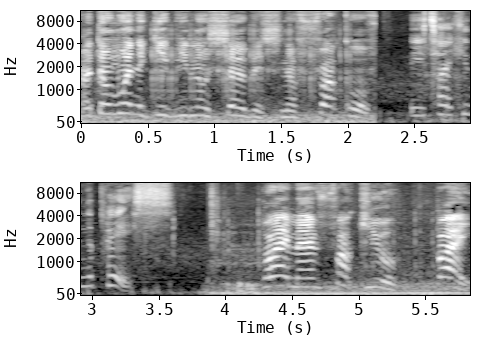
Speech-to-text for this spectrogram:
I don't want to give you no service. Now fuck off. Are you taking the piss? Bye, man. Fuck you. Bye.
